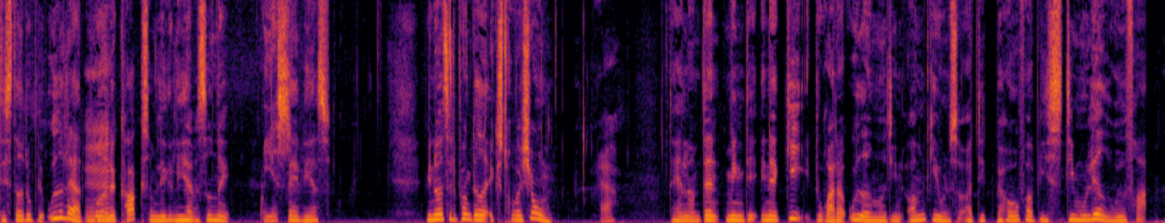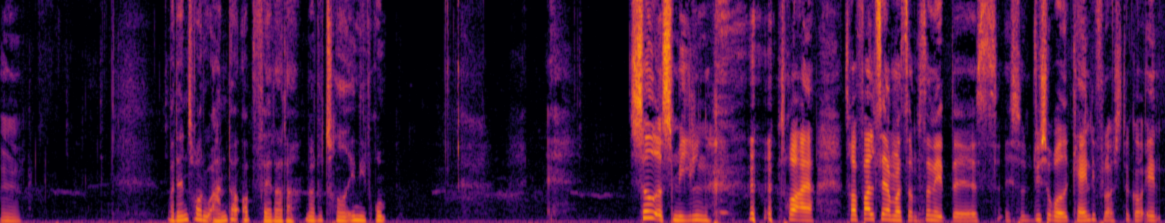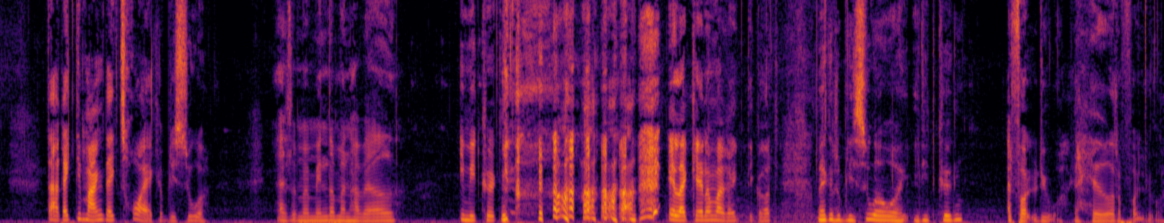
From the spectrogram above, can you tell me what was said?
det sted, du blev udlært, mm. Brødrene Kok, som ligger lige her ved siden af, Yes. bag ved os. Vi er nået til det punkt, der hedder ekstroversion. Ja. Det handler om den mængde energi, du retter udad mod dine omgivelser og dit behov for at blive stimuleret udefra. Mm. Hvordan tror du, andre opfatter dig, når du træder ind i et rum? Sød og smilende, tror jeg. Jeg tror, folk ser mig som sådan et øh, så lyserød candyfloss, der går ind. Der er rigtig mange, der ikke tror, jeg kan blive sur. Altså, medmindre man har været i mit køkken. Eller kender mig rigtig godt. Hvad kan du blive sur over i dit køkken? At folk lyver. Jeg hader, når folk lyver.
